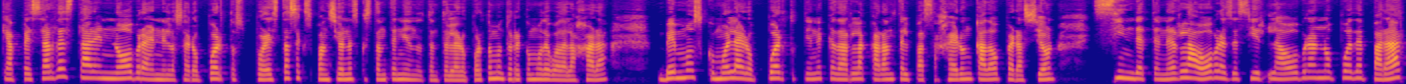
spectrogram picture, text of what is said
que a pesar de estar en obra en los aeropuertos por estas expansiones que están teniendo tanto el aeropuerto de Monterrey como de Guadalajara, vemos cómo el aeropuerto tiene que dar la cara ante el pasajero en cada operación sin detener la obra, es decir, la obra no puede parar,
